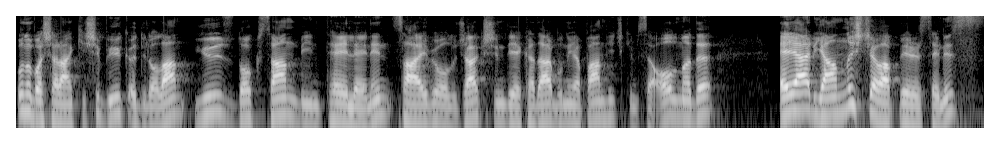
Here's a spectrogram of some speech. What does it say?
bunu başaran kişi büyük ödül olan 190 bin TL'nin sahibi olacak. Şimdiye kadar bunu yapan hiç kimse olmadı. Eğer yanlış cevap verirseniz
